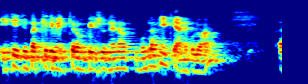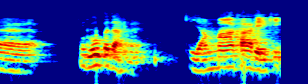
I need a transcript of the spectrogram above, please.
ඒකේ ඉතිපත් කිරීම එච්චරම පිරිසුදු නැනවත් මුල්ලකී කියන්න පුළුවන්. රූප ධර්ම යම් ආකාරයකින්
